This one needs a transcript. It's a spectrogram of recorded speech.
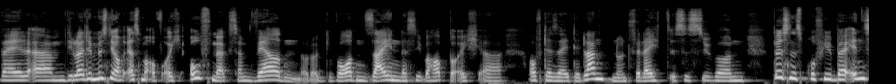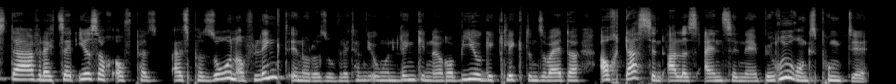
weil ähm, die Leute müssen ja auch erstmal auf euch aufmerksam werden oder geworden sein, dass sie überhaupt bei euch äh, auf der Seite landen und vielleicht ist es über ein Businessprofil bei Insta, vielleicht seid ihr es auch auf, als Person auf LinkedIn oder so. Vielleicht haben die irgendwo einen Link in eurer Bio geklickt und so weiter. Auch das sind alles einzelne Berührungspunkte,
